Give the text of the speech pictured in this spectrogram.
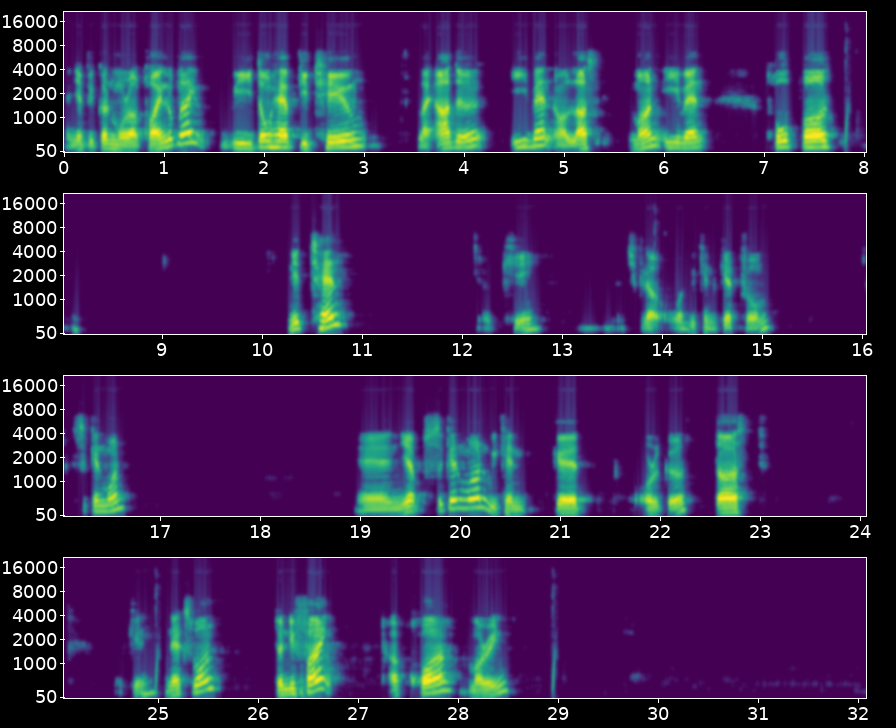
And if we got more coin look like we don't have detail like other event or last month event. Top need 10 okay check it out what we can get from. Second one. And yep second one we can get Orga dust. Okay next one. 25 aquamarine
